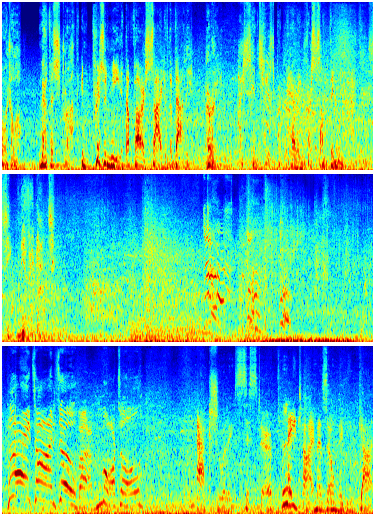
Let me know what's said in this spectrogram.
mortal. Mephistroth, imprison me at the far side of the valley. Hurry, I sense he is preparing for something significant. Playtime's over, mortal! Actually, sister, playtime has only begun.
